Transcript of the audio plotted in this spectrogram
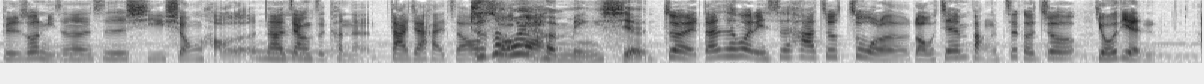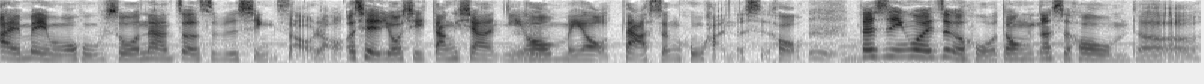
比如说你真的是袭胸好了，嗯、那这样子可能大家还知道，就是会很明显、哦。对，但是问题是，他就做了搂肩膀，这个就有点暧昧模糊，说那这是不是性骚扰？而且尤其当下你又没有大声呼喊的时候，嗯，但是因为这这个活动那时候，我们的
